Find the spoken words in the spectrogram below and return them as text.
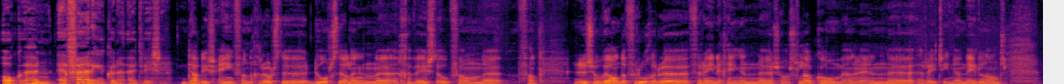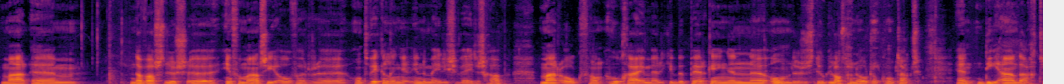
ook hun ervaringen kunnen uitwisselen. Dat is een van de grootste doelstellingen geweest, ook van, van zowel de vroegere verenigingen zoals Glaucoom en, en Retina Nederland, maar um, dat was dus informatie over ontwikkelingen in de medische wetenschap, maar ook van hoe ga je met je beperkingen om. Dus een stuk lotgenotencontact. En die aandacht,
